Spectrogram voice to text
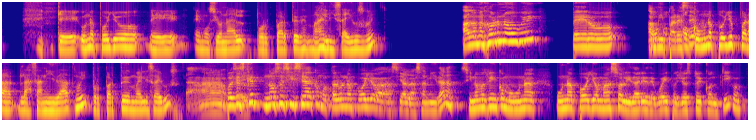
que un apoyo eh, emocional por parte de Miley Cyrus, güey. a lo mejor no, güey. Pero a o, mi o parecer. como un apoyo para la sanidad, güey, por parte de Miley Cyrus. Ah, Pues es que no sé si sea como tal un apoyo hacia la sanidad, sino más bien como una, un apoyo más solidario de, güey, pues yo estoy contigo.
